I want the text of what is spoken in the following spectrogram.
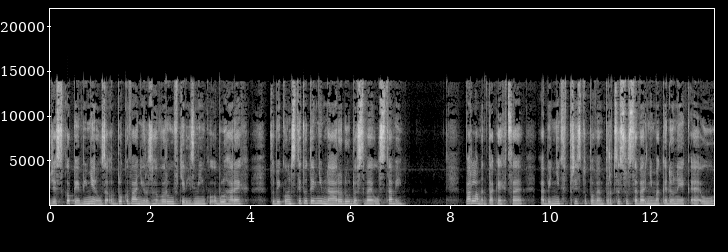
že Skopje výměnou za odblokování rozhovorů vtělí zmínku o Bulharech, co by konstitutivním národu do své ústavy. Parlament také chce, aby nic v přístupovém procesu Severní Makedonie k EU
